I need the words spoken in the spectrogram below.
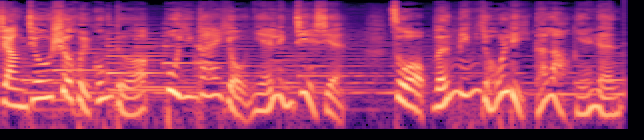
讲究社会公德，不应该有年龄界限，做文明有礼的老年人。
